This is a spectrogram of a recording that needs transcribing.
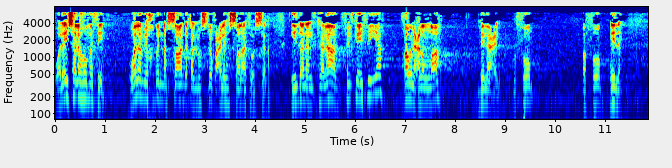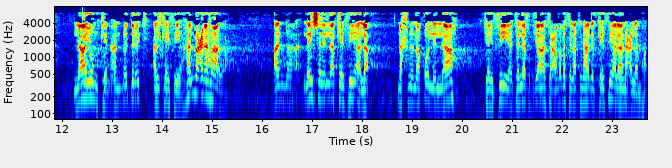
وليس له مثيل ولم يخبرنا الصادق المصدوق عليه الصلاة والسلام. إذا الكلام في الكيفية قول على الله بلا علم. مفهوم؟ مفهوم؟ إذا لا يمكن أن ندرك الكيفية. هل معنى هذا أن ليس لله كيفية؟ لا. نحن نقول لله كيفية تليق بجلالة عظمته لكن هذه الكيفية لا نعلمها.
